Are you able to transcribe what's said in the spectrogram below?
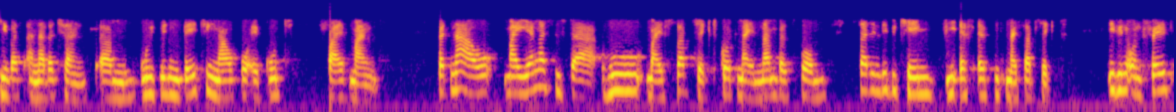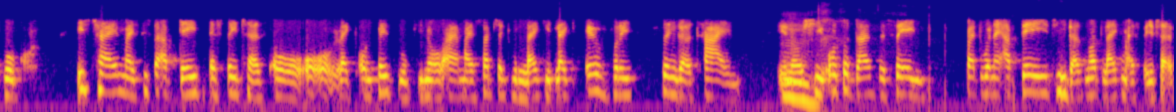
give us another chance. Um, we've been dating now for a good five months. But now, my younger sister, who my subject got my numbers from, suddenly became BFF with my subject. Even on Facebook, each time my sister updates a status or, or, or like on Facebook, you know, I, my subject will like it, like every single time. You know, she also does the same. But when I update, he does not like my status,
